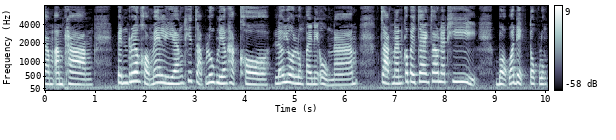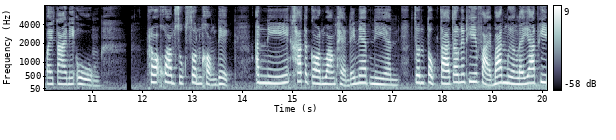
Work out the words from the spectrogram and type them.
กรรมอำพราง เป็นเรื่องของแม่เลี้ยงที่จับลูกเลี้ยงหักคอ แล้วโยนลงไปในโอ่งน้ำ จากนั้นก็ไปแจ้งเจ้าหน้าที่ บอกว่าเด็กตกลงไปตายในโอ่ง เพราะความซุกซนของเด็ก อันนี้ฆาตกรวางแผนได้แนบเนียน จนตบตาเจ้าหน้าที่ฝ่ายบ้านเมืองและญาติพี่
